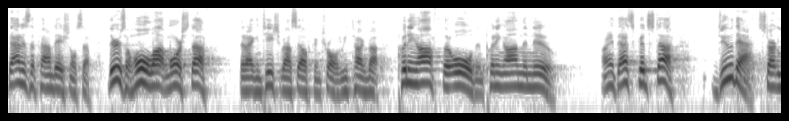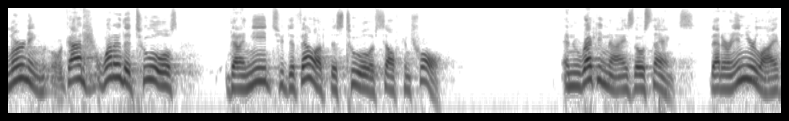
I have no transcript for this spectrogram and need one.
That is the foundational stuff. There's a whole lot more stuff that I can teach about self control. We talk about putting off the old and putting on the new. All right, that's good stuff. Do that. Start learning. Oh, God, what are the tools that I need to develop this tool of self control? And recognize those things that are in your life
